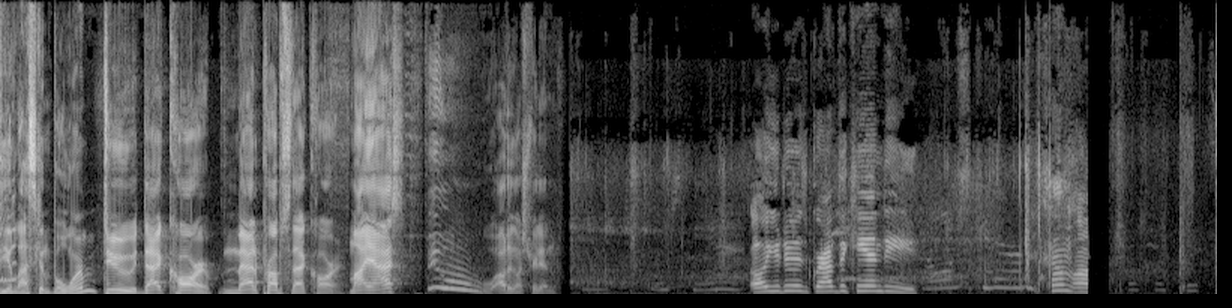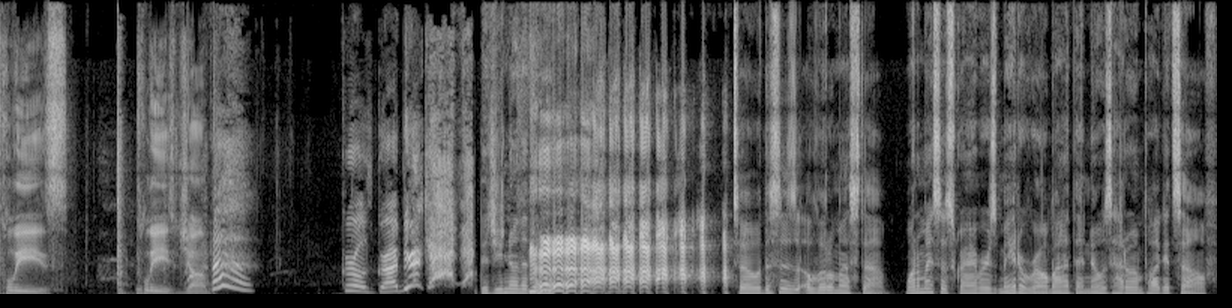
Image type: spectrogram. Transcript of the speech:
The Alaskan bullworm? Dude, that car. Mad props to that car. My ass. Whew, I'd have gone straight in. All you do is grab the candy. Come on. Please. Please jump. Girls, grab your candy. Did you know that? The... so this is a little messed up. One of my subscribers made a robot that knows how to unplug itself.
